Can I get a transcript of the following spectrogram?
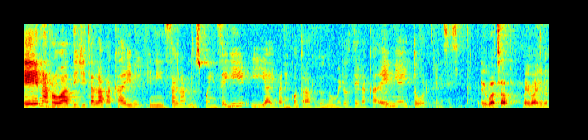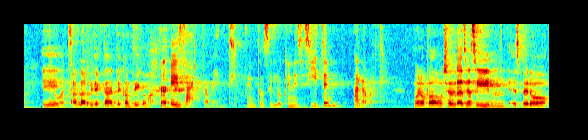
en arroba Digital Lab Academy en Instagram nos pueden seguir y ahí van a encontrar los números de la academia y todo lo que necesitan. El WhatsApp, me imagino. Y hablar directamente contigo. Exactamente. Entonces lo que necesiten, a la orden. Bueno, Pau, muchas gracias y mm, espero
